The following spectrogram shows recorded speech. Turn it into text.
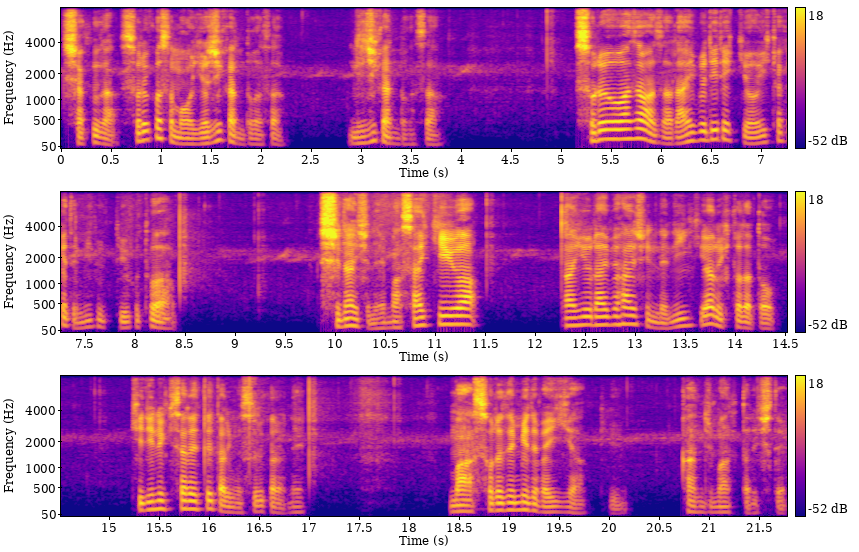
尺が。それこそもう4時間とかさ、2時間とかさ、それをわざわざライブ履歴を追いかけてみるっていうことはしないしね。まあ最近は、ああいうライブ配信で人気ある人だと切り抜きされてたりもするからね。まあそれで見ればいいやっていう感じもあったりして。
